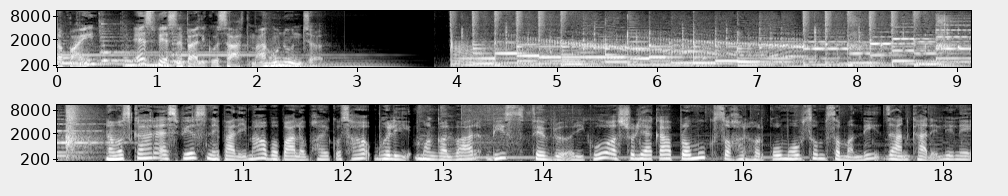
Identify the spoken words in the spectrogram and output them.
तपाईँ एसपिएस नेपालीको साथमा हुनुहुन्छ। नमस्कार एसपीएस नेपालीमा अब पालो भएको छ। भोलि मंगलबार बीस फेब्रुअरीको अस्ट्रेलियाका प्रमुख शहरहरूको मौसम सम्बन्धी जानकारी लिने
